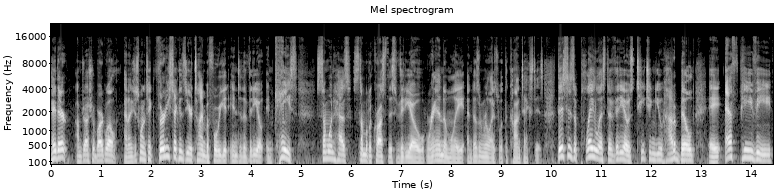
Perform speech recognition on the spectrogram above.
Hey there, I'm Joshua Bardwell, and I just want to take 30 seconds of your time before we get into the video in case someone has stumbled across this video randomly and doesn't realize what the context is. This is a playlist of videos teaching you how to build a FPV,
